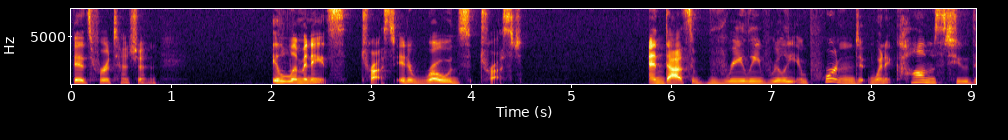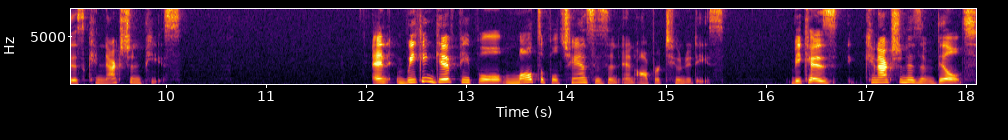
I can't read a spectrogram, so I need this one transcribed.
bids for attention eliminates trust. It erodes trust. And that's really, really important when it comes to this connection piece. And we can give people multiple chances and, and opportunities. because connection isn't built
